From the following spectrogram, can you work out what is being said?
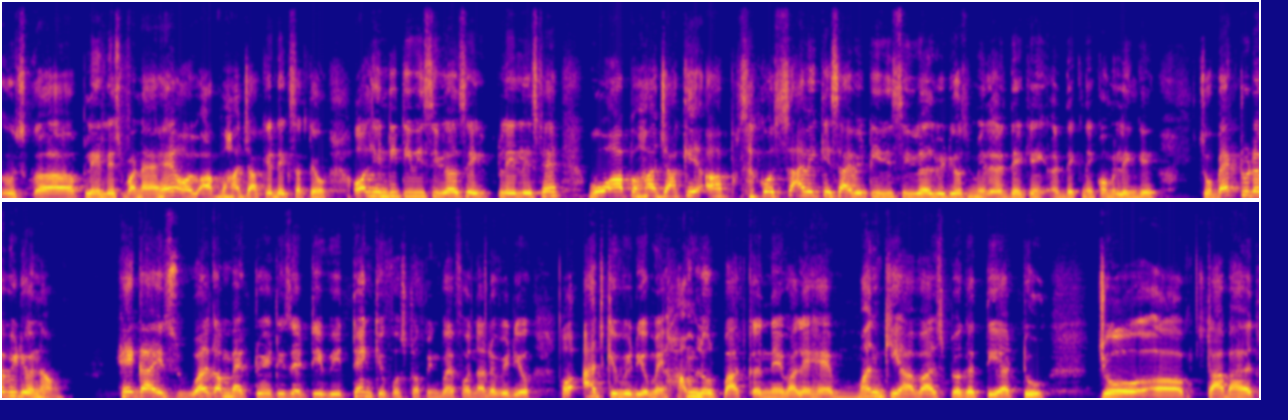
उसका प्लेलिस्ट बनाया है, और आप वहाँ जाके देख सकते हो। ऑल हिंदी टीवी सीरियल्स एक प्लेलिस्ट है, वो आप वहाँ जाके आप सको सारे के सारे टीवी सीरियल वीडियोस देखें, देखने को मिलेंगे। So back to the video now hey guys welcome back to it is A T thank you for stopping by for another video और आज के वीडियो में हम लोग बात करने वाले हैं मन की आवाज़ प्रगतिया टू, जो स्टार भारत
